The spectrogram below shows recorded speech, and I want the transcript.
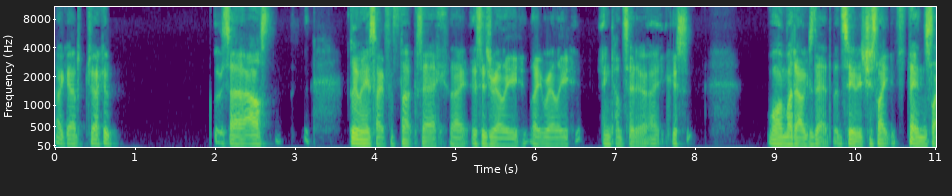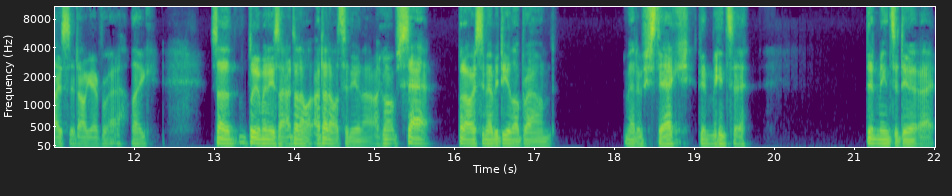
oh do you reckon? So I'll. Blue Meanie's like, for fuck's sake, like this is really, like, really inconsiderate. Right? Because one, my dog's dead, but two, it's just like thin slices of dog everywhere. Like, so Blue Meanie's like, I don't know, I don't know what to do now. Like, I'm upset, but obviously maybe D'Lo Brown made a mistake. Didn't mean to. Didn't mean to do it right.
